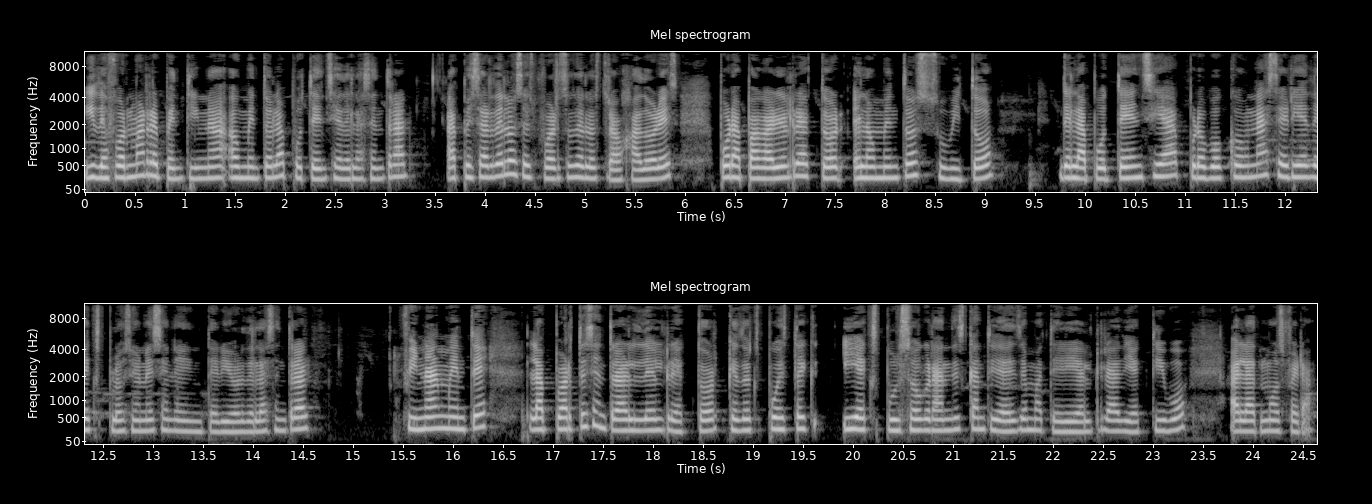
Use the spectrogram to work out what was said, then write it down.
y de forma repentina aumentó la potencia de la central. A pesar de los esfuerzos de los trabajadores por apagar el reactor, el aumento súbito de la potencia provocó una serie de explosiones en el interior de la central. Finalmente, la parte central del reactor quedó expuesta y expulsó grandes cantidades de material radiactivo a la atmósfera.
